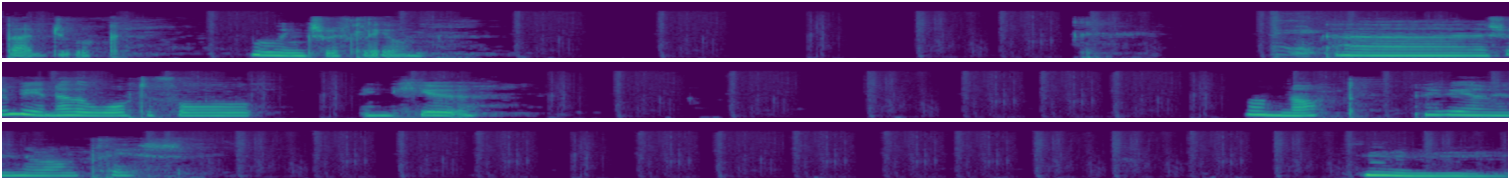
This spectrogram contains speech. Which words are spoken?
Bad joke. Moving swiftly on. Uh, there should be another waterfall in here. Or not. Maybe I'm in the wrong place. Hmm.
